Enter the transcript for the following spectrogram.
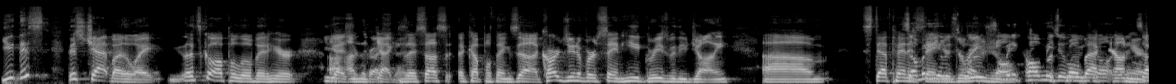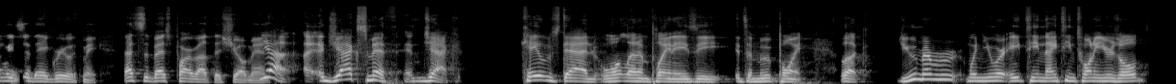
You this this chat by the way. Let's go up a little bit here You uh, on the chat because. I saw a couple things. Uh, Cards Universe saying he agrees with you, Johnny. Um, Steph Penn is saying you're was right. delusional. Somebody called me Let's delusional. back down and here. Somebody said they agree with me. That's the best part about this show, man. Yeah, uh, Jack Smith and Jack, Caleb's dad won't let him play in AZ. It's a moot point. Look, do you remember when you were 18, 19, 20 years old?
